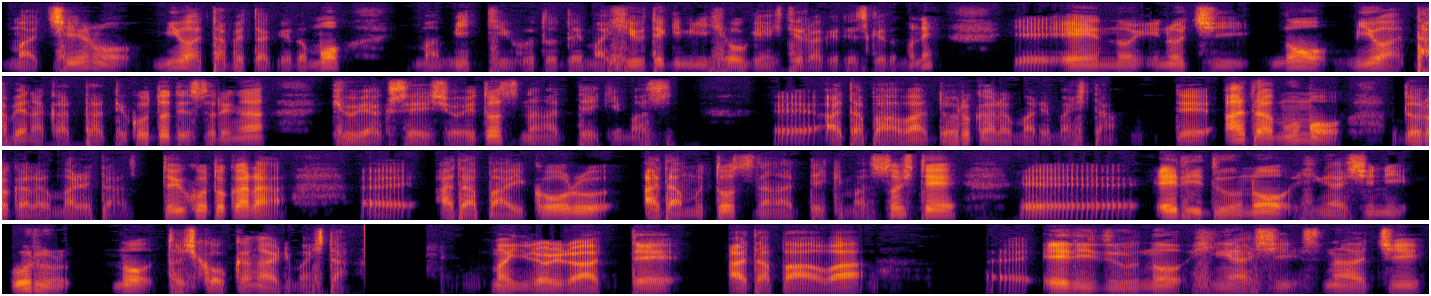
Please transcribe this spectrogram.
まあ、知恵の実は食べたけども、まあ、実っていうことで、まあ、比喩的に表現しているわけですけどもね、えー、永遠の命の実は食べなかったということで、それが旧約聖書へとつながっていきます。え、アダパーは泥から生まれました。で、アダムも泥から生まれた。ということから、え、アダパーイコールアダムと繋がっていきます。そして、え、エリドゥの東にウルの都市国家がありました。まあ、いろいろあって、アダパーは、エリドゥの東、すなわち、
